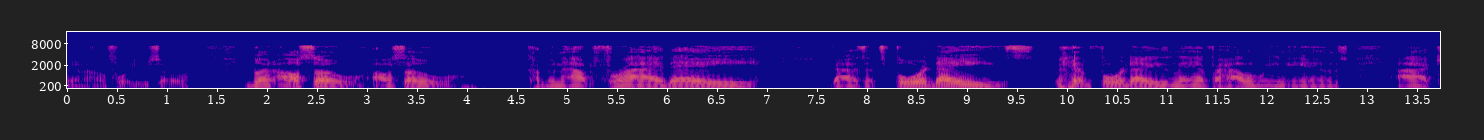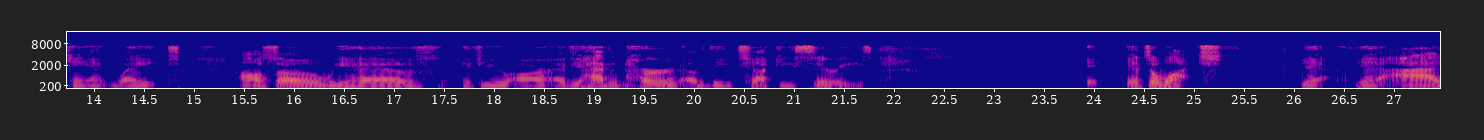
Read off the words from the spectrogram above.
you know for you. So, but also also coming out Friday, guys. That's four days. We have four days, man, for Halloween ends. I can't wait. Also, we have, if you are, if you hadn't heard of the Chucky series, it's a watch. Yeah, yeah, I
